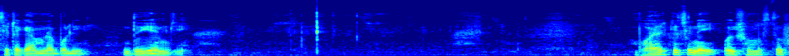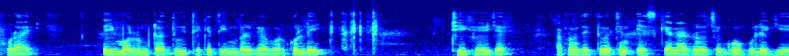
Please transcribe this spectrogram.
যেটাকে আমরা বলি দুই এমজি। ভয়ের কিছু নেই, ওই সমস্ত ফোড়ায় এই মলমটা দুই থেকে তিনবার ব্যবহার করলেই ঠিক হয়ে যায়। আপনারা দেখতে পাচ্ছেন স্ক্যানার রয়েছে, গুগলে গিয়ে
